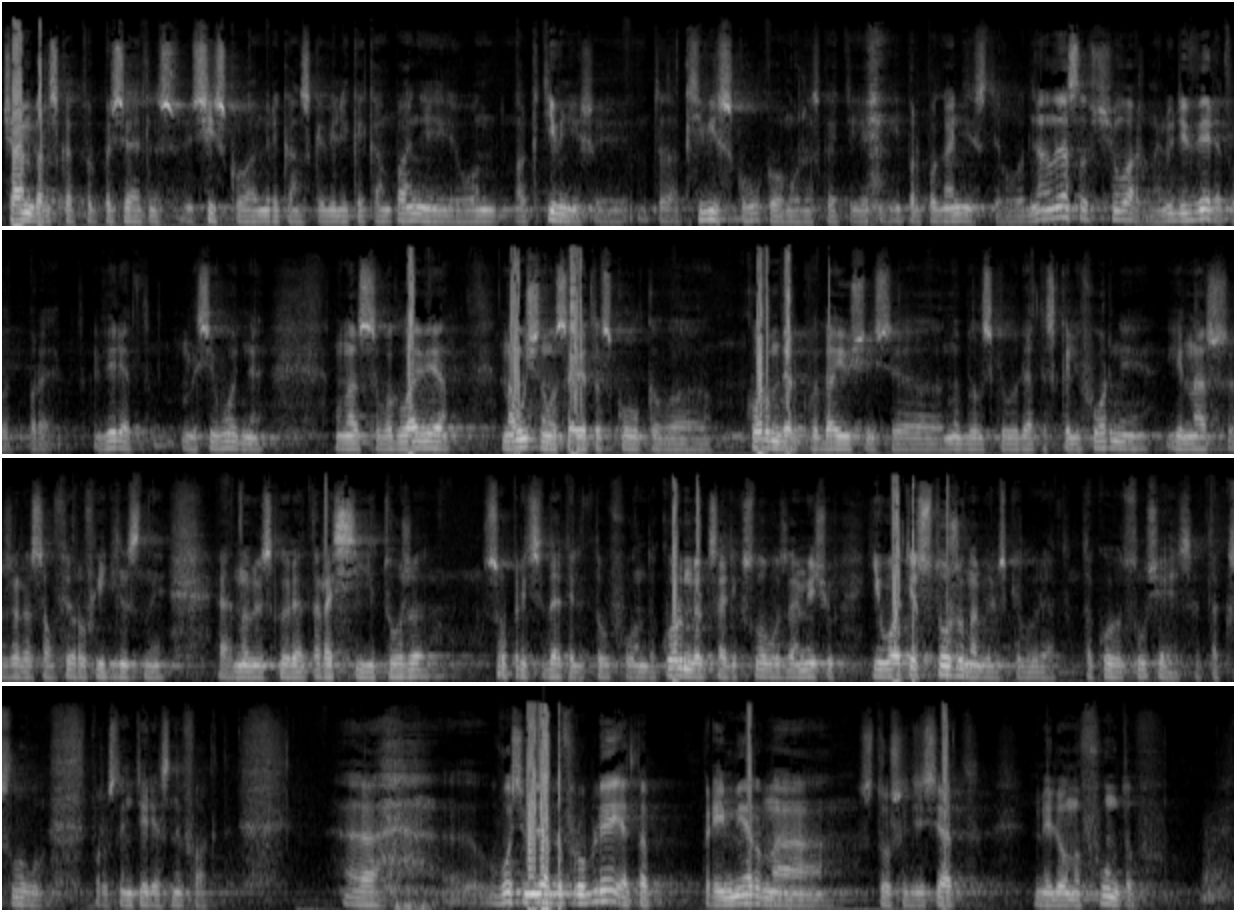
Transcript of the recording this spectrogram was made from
Чамберс, который председатель Cisco, американской великой компании, он активнейший, активист Сколково, можно сказать, и, и пропагандист его. Для нас это очень важно. Люди верят в этот проект, верят на сегодня. У нас во главе научного совета Сколково Корнберг, выдающийся Нобелевский лауреат из Калифорнии, и наш Жарас Алферов, единственный э, Нобелевский лауреат России, тоже сопредседатель этого фонда. Корнберг, кстати, к слову, замечу, его отец тоже Нобелевский лауреат. Такое вот случается. Так, к слову, просто интересный факт. 8 э, миллиардов рублей – это примерно 160 миллионов фунтов.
